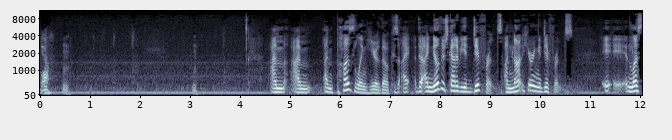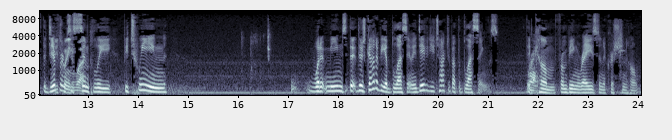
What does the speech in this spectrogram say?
Yeah. Hmm. Hmm. I'm I'm I'm puzzling here though because I I know there's got to be a difference. I'm not hearing a difference, I, unless the difference between is what? simply between what it means. There's got to be a blessing. I mean, David, you talked about the blessings that right. come from being raised in a Christian home.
